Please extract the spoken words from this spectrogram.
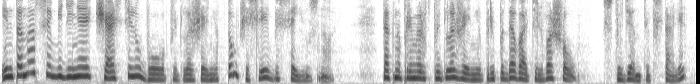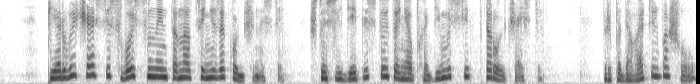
Интонация объединяет части любого предложения, в том числе и бессоюзного. Так, например, в предложении «преподаватель вошел, студенты встали» первой части свойственна интонация незаконченности, что свидетельствует о необходимости второй части. Преподаватель вошел.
